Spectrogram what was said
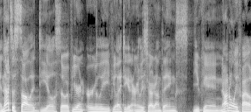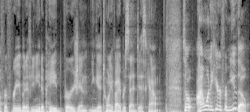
And that's a solid deal. So if you're an early, if you like to get an early start on things, you can not only file for free, but if you need a paid version, you can get a 25% discount. So I want to hear from you though.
